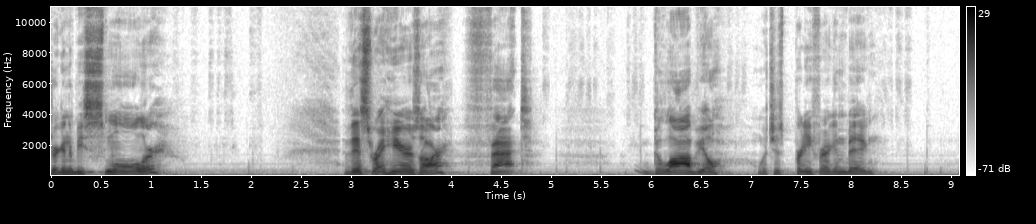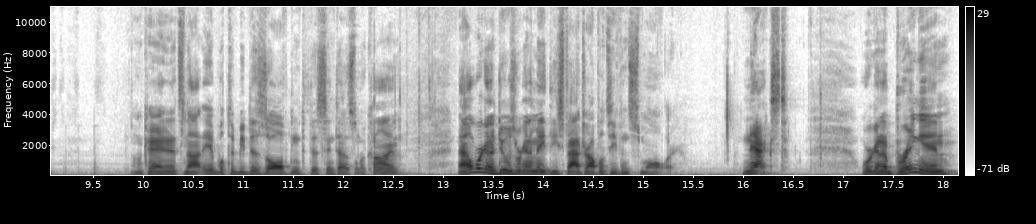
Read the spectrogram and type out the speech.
are going to be smaller. This right here is our fat globule, which is pretty friggin' big. Okay, and it's not able to be dissolved into this intestinal chyme. Now what we're going to do is we're going to make these fat droplets even smaller. Next, we're going to bring in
